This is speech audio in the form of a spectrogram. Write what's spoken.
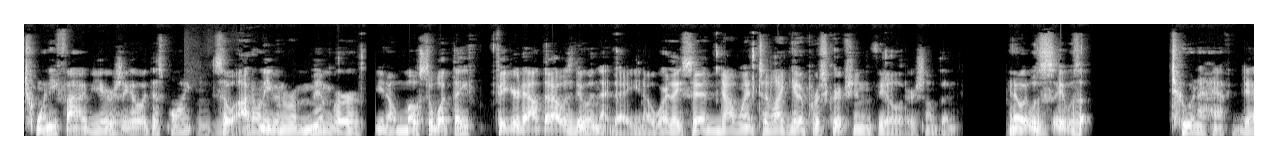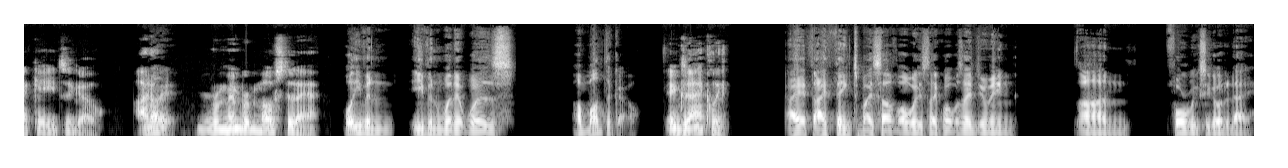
25 years ago at this point. Mm-hmm. So I don't even remember, you know, most of what they figured out that I was doing that day, you know, where they said I went to like get a prescription filled or something. You know, it was, it was two and a half decades ago. I don't remember most of that. Well, even, even when it was a month ago. Exactly. I th- I think to myself always like, what was I doing on four weeks ago today?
